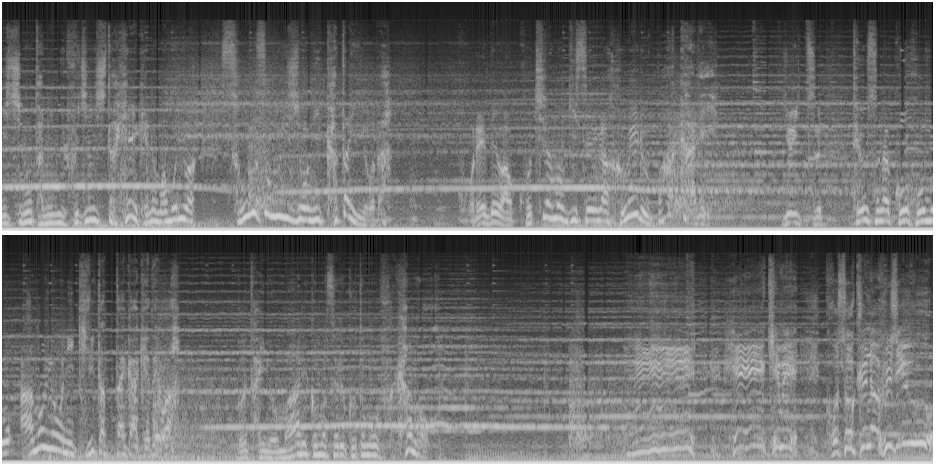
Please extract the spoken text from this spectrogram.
石の谷に布陣した平家の守りは想像以上に固いようだ。これではこちらの犠牲が増えるばかり。唯一手薄な後方もあのように切り立った崖では部隊を回り込ませることも不可能。ええ平家め姑息な布陣を。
